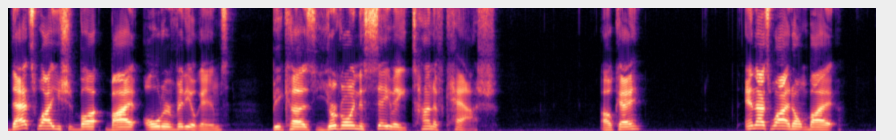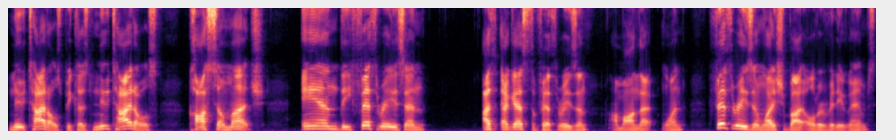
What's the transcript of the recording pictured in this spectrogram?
that's why you should buy older video games because you're going to save a ton of cash. Okay? And that's why I don't buy new titles because new titles cost so much. And the fifth reason, I, th- I guess the fifth reason, I'm on that one. Fifth reason why you should buy older video games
